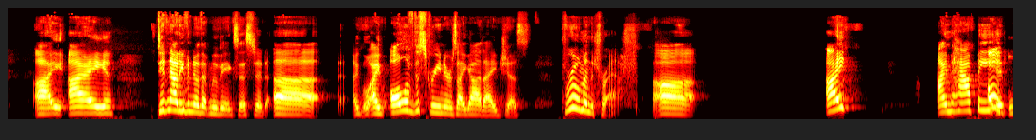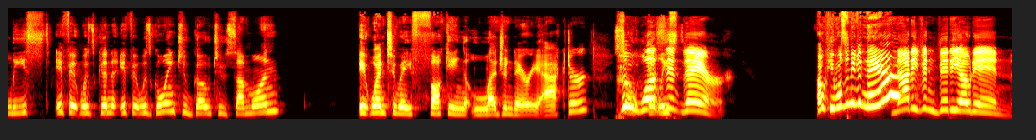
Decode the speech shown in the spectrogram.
I I did not even know that movie existed. Uh, I, I all of the screeners I got, I just threw them in the trash. Uh, I I'm happy Oh. at least if it was gonna if it was going to go to someone, it went to a fucking legendary actor Who So, wasn't least- there? Oh, he wasn't even there. Not even videoed in.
